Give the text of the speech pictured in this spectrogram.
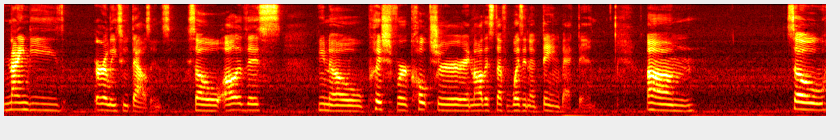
90s early 2000s so all of this you know push for culture and all this stuff wasn't a thing back then. Um so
